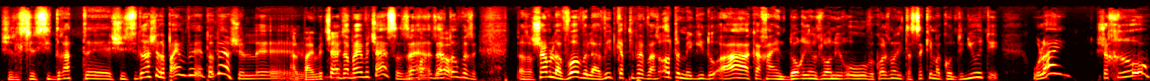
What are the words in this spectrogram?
של, של סדרת, אה, של סדרה של 2000, ואתה יודע, של... אה, 2019. 2019, זה, נכון, זה לא. הטוב בזה. אז עכשיו לבוא ולהביא את קפטן פייק, ואז עוד פעם יגידו, אה, ככה ה Andorians לא נראו, וכל הזמן להתעסק עם ה continuity, אולי, שחררו,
